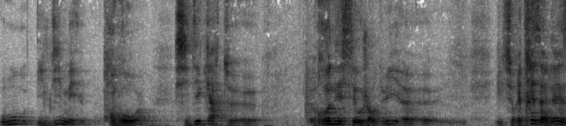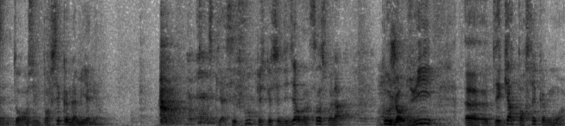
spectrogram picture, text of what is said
où il dit, mais en gros, hein, si Descartes renaissait aujourd'hui, il serait très à l'aise dans une pensée comme la mienne. Ce qui est assez fou, puisque c'est de dire, dans un sens, voilà, qu'aujourd'hui, Descartes penserait comme moi.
